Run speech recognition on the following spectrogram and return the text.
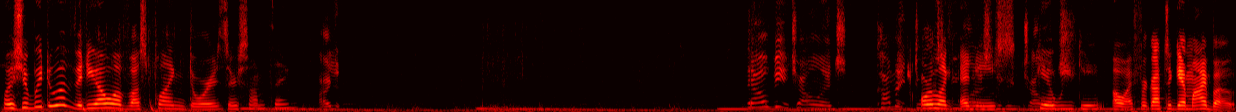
Wait, should we do a video of us playing doors or something? I. That would be a challenge. Comment Or like any scary game? Oh, I forgot to get my boat.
